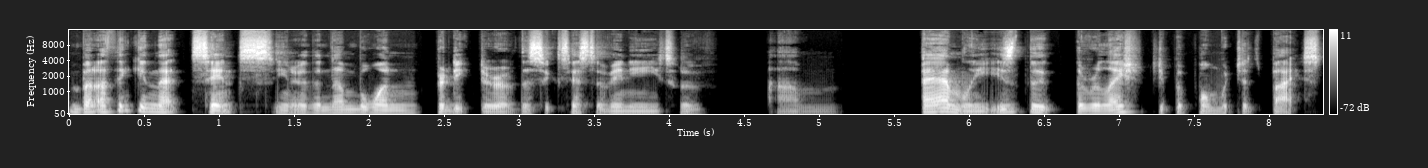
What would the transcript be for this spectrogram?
but I think in that sense, you know, the number one predictor of the success of any sort of um, family is the the relationship upon which it's based.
